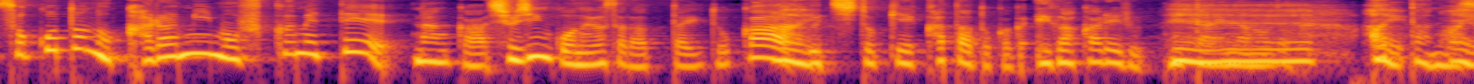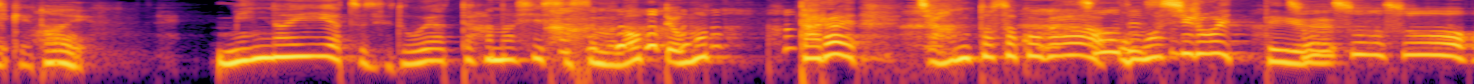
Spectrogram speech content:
そことの絡みも含めてなんか主人公の良さだったりとか、はい。打ち解け方とかが描かれるみたいなので、へー。あったんですけどはい。はいみんないいやつでどうやって話進むのって思ったらちゃんとそこが面白いっていう。そうそうそう。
